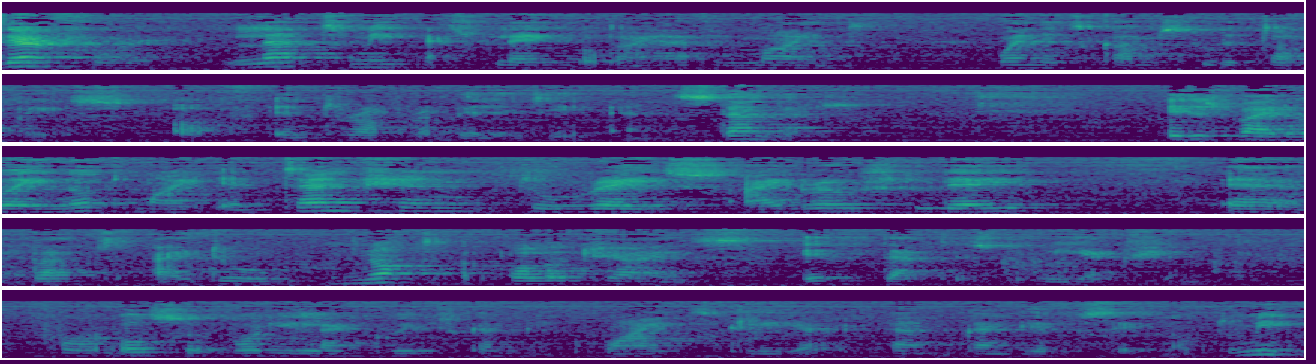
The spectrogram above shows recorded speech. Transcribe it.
Therefore, let me explain what I have in mind when it comes to the topics of interoperability and standards. It is, by the way, not my intention to raise eyebrows today, uh, but I do not apologize if that is the reaction. For also body language can be quite clear and can give a signal to me.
